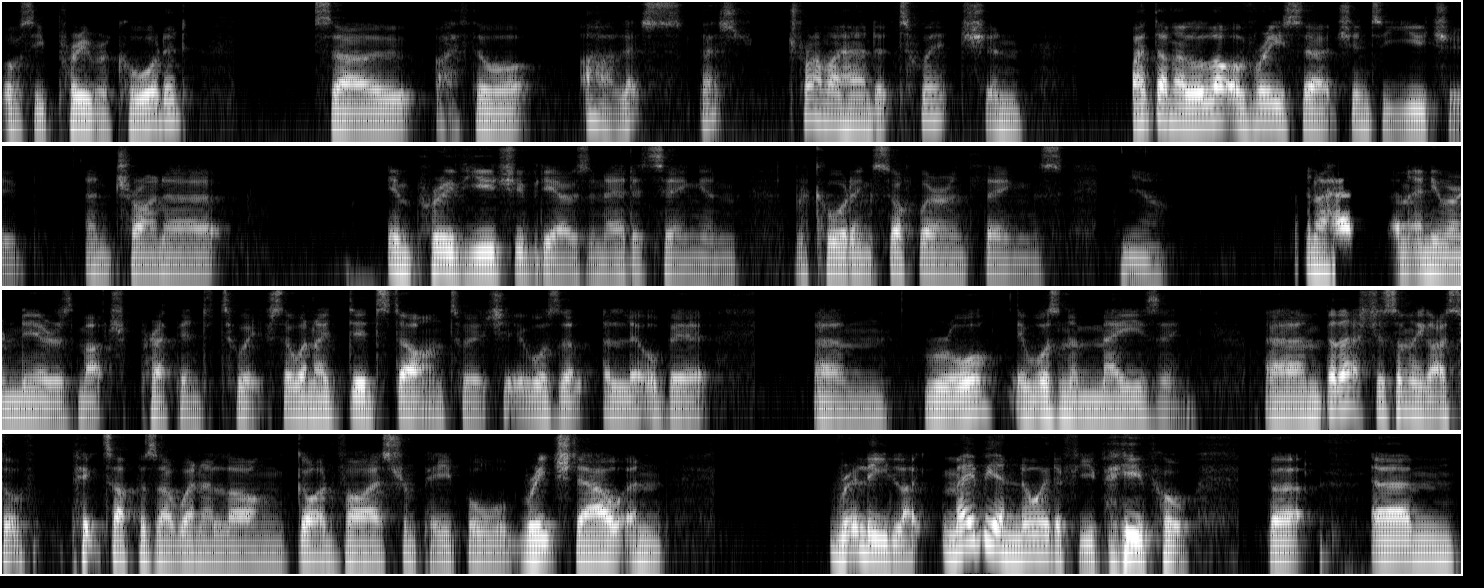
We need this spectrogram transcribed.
obviously pre-recorded. So I thought, oh, let's let's try my hand at Twitch, and I'd done a lot of research into YouTube and trying to improve YouTube videos and editing and recording software and things. Yeah, and I hadn't done anywhere near as much prep into Twitch. So when I did start on Twitch, it was a, a little bit um, raw. It wasn't amazing, um, but that's just something I sort of picked up as I went along, got advice from people, reached out, and really like maybe annoyed a few people, but um,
